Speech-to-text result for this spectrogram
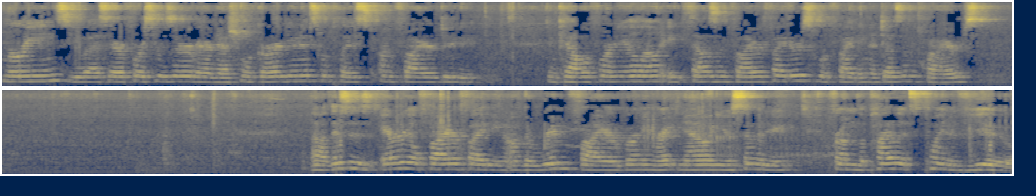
Marines, U.S. Air Force Reserve, Air National Guard units were placed on fire duty. In California alone, 8,000 firefighters were fighting a dozen fires. Uh, this is aerial firefighting on the rim fire burning right now in Yosemite from the pilot's point of view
